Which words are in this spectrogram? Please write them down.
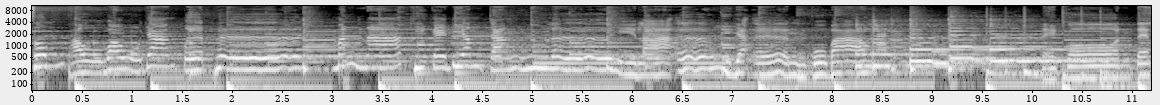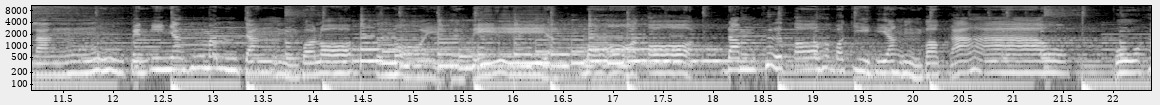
สมเท่าเว้าย่างเปิดเผยมันนาขี้ไก่เดียมจังเลยลาเอ้ยอย่าเอินผู้บ่าวแต่ก่อนแต่หลังเป็นอีหยังมันจังบ่รอตั้งน้อยตั้งเตียหมอต่อดำคือต่อบ่กี่ยงบ่กาวผู้ห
